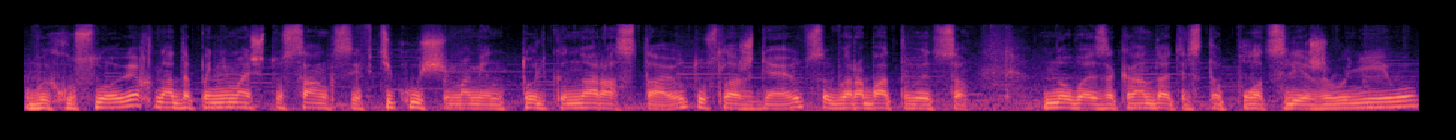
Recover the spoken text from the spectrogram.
в их условиях. Надо понимать, что санкции в текущий момент только нарастают, усложняются, вырабатывается новое законодательство по отслеживанию его,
